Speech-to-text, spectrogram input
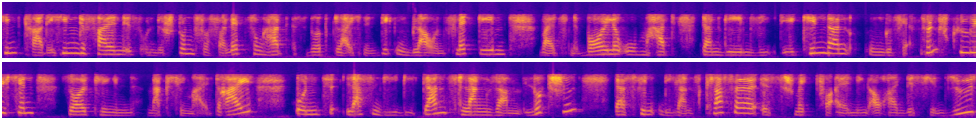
Kind gerade hingefallen ist und eine stumpfe Verletzung hat, es wird gleich einen dicken blauen Fleck geben, weil es eine Beule oben hat, dann geben Sie den Kindern ungefähr fünf Kügelchen, Säuglingen maximal drei und lassen die die ganz langsam lutschen. Das finden die ganz klasse. Es schmeckt vor allen Dingen auch ein bisschen süß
